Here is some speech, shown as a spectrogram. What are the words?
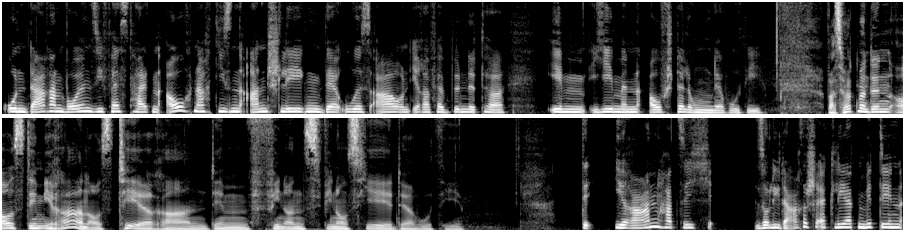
Und daran wollen sie festhalten, auch nach diesen Anschlägen der USA und ihrer Verbündeter im Jemen Aufstellungen der Houthi. Was hört man denn aus dem Iran, aus Teheran, dem Finanz Financier der Houthi? Der Iran hat sich solidarisch erklärt mit den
